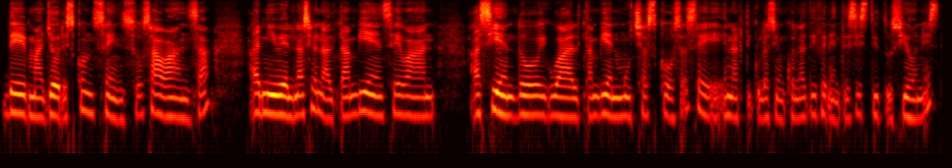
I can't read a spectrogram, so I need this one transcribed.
de mayores consensos avanza, a nivel nacional también se van haciendo igual también muchas cosas eh, en articulación con las diferentes instituciones.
